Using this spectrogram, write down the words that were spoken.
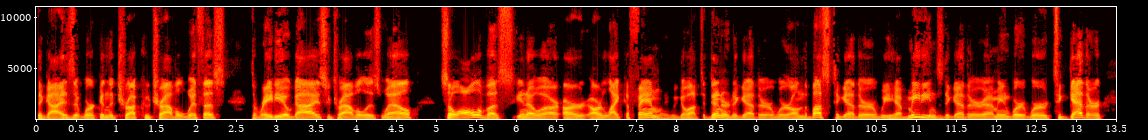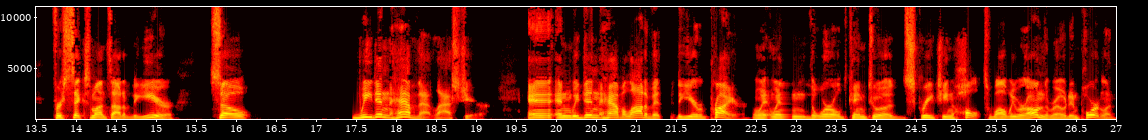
the guys that work in the truck who travel with us, the radio guys who travel as well. So all of us, you know, are, are, are like a family. We go out to dinner together. We're on the bus together. We have meetings together. I mean, we're, we're together for six months out of the year. So we didn't have that last year. And, and we didn't have a lot of it the year prior when, when the world came to a screeching halt while we were on the road in Portland.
